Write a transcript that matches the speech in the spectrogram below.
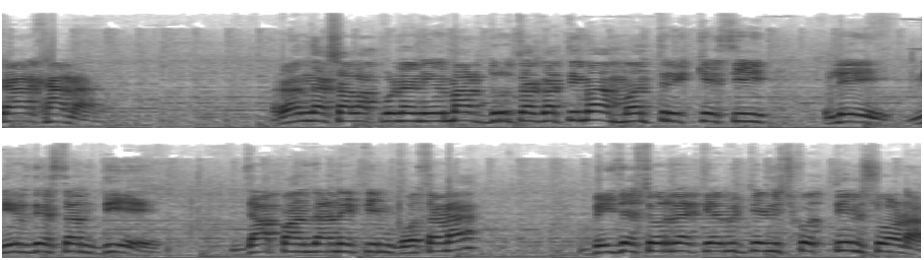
कारखाना। रङ्गशाला पुनर्निर्माण द्रुत गतिमा मन्त्री केसीले निर्देशन दिए। जापान जाने टिम घोषणा। विजेश्वरलाई टेबल टेनिसको तिन स्वर्ण।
